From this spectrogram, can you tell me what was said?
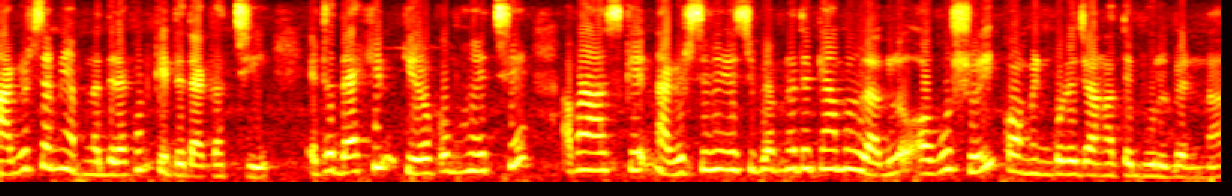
নাগেটস আমি আপনাদের এখন কেটে দেখাচ্ছি। এটা দেখেন কীরকম হয়েছে। আমার আজকের নাগেটসের রেসিপি আপনাদের কেমন লাগল অবশ্যই কমেন্ট করে জানাতে ভুলবেন না।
